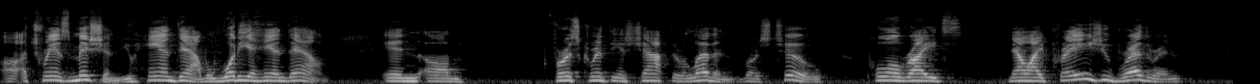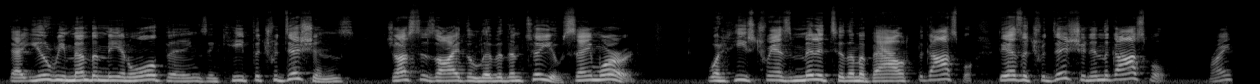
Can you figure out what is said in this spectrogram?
Uh, a transmission you hand down. Well, what do you hand down? In um, 1 Corinthians chapter 11, verse 2, Paul writes, now I praise you, brethren, that you remember me in all things and keep the traditions just as I delivered them to you. Same word. What he's transmitted to them about the gospel. There's a tradition in the gospel, right?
